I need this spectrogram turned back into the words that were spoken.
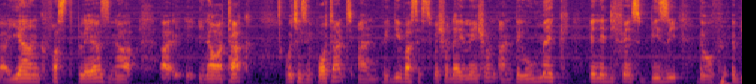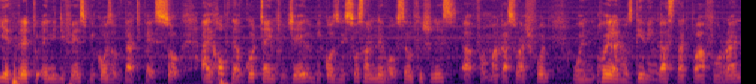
uh, young, fast players in our uh, in our attack, which is important, and they give us a special dimension, and they will make any defense busy. They will be a threat to any defense because of that pace. So I hope they've got time to jail because we saw some level of selfishness uh, from Marcus Rashford when Højlund was giving us that powerful run.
